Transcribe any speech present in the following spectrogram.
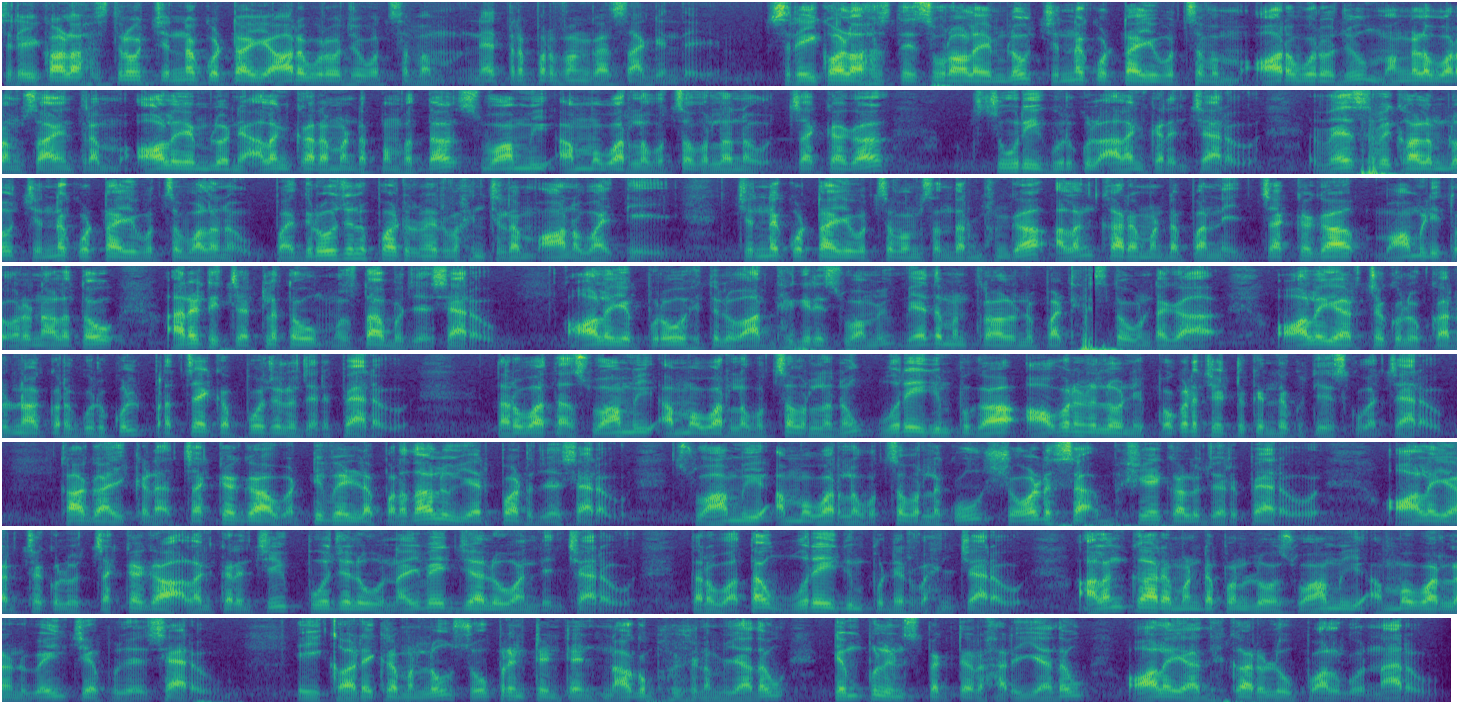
శ్రీకాళహస్తిలో చిన్న కొట్టాయి ఆరవ రోజు ఉత్సవం. నేత్రపర్వంగా సాగింది. శ్రీకాళహస్తేశ్వరాలయంలో చిన్న కొట్టాయి ఉత్సవం ఆరవ రోజు మంగళవారం సాయంత్రం. ఆలయంలోని అలంకార మండపం వద్ద స్వామి అమ్మవార్ల ఉత్సవాలను చక్కగా సూరి గురుకులు అలంకరించారు. వేసవి కాలంలో చిన్న కొట్టాయి ఉత్సవాలను పది రోజుల పాటు నిర్వహించడం ఆనవాయితీ. చిన్న కొట్టాయి ఉత్సవం సందర్భంగా అలంకార మండపాన్ని చక్కగా మామిడి తోరణాలతో అరటి చెట్లతో ముస్తాబు చేశారు. ఆలయ పురోహితులు అర్ధగిరి స్వామి వేదమంత్రాలను పఠిస్తూ ఉండగా ఆలయ అర్చకులు కరుణాకర గురుకుల్ ప్రత్యేక పూజలు జరిపారు. తరువాత స్వామి అమ్మవార్ల ఉత్సవాలను ఊరేగింపుగా ఆవరణలోని పొగడ చెట్టు కిందకు తీసుకువచ్చారు. కాగా ఇక్కడ చక్కగా వట్టివేళ్ళ ప్రదాలు ఏర్పాటు చేశారు. స్వామి అమ్మవార్ల ఉత్సవాలకు షోడశ అభిషేకాలు జరిపారు. ఆలయ అర్చకులు చక్కగా అలంకరించి పూజలు నైవేద్యాలు అందించారు. తరువాత ఊరేగింపు నిర్వహించారు. అలంకార మండపంలో స్వామి అమ్మవార్లను వేయించేపు చేశారు. ఈ కార్యక్రమంలో superintendent Nagabhushanam Yadav temple inspector Hari Yadav ఆలయ అధికారులు పాల్గొన్నారు.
